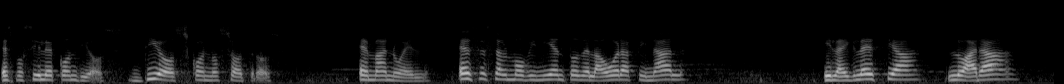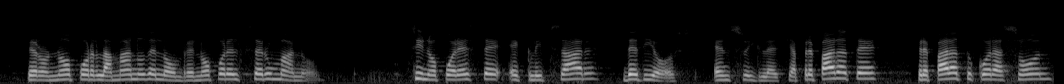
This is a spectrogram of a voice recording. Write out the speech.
es posible con Dios. Dios con nosotros. Emanuel. Ese es el movimiento de la hora final y la iglesia lo hará, pero no por la mano del hombre, no por el ser humano, sino por este eclipsar de Dios en su iglesia. Prepárate, prepara tu corazón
